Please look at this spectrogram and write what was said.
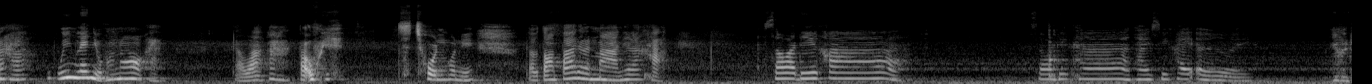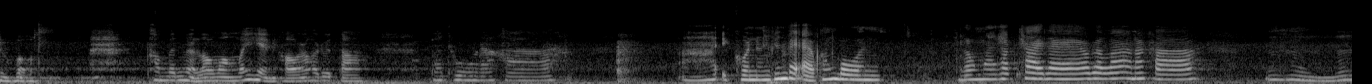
นะคะ วิ่งเล่นอยู่ข้างนอกค่ะ แต่ว่าอะตอนอุ๊ยชนคนนี้ แต่ตอนป้าเดินมานี่แหละค่ะ สวัสดีค่ะ สวัสดีค่ะทายซิใครเอ่ยอย่าดูมองทำเป็นเหมือนเรามองไม่เห็นเขานะคะดูตาปลาทูนะคะ อ่า อีกคนนึงขึ้นไปแอบข้างบน ลงมาทักทายแล้วเบลล่านะคะ อือหือ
